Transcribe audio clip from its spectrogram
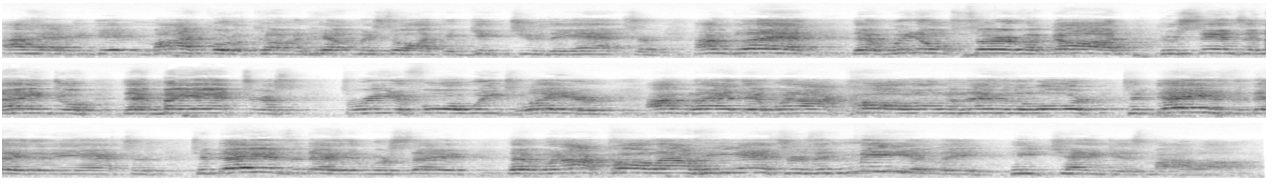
I had to get Michael to come and help me so I could get you the answer. I'm glad that we don't serve a God who sends an angel that may answer us three to four weeks later. I'm glad that when I call on the name of the Lord, today is the day that He answers. Today is the day that we're saved. That when I call out, He answers immediately. He changes my life.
